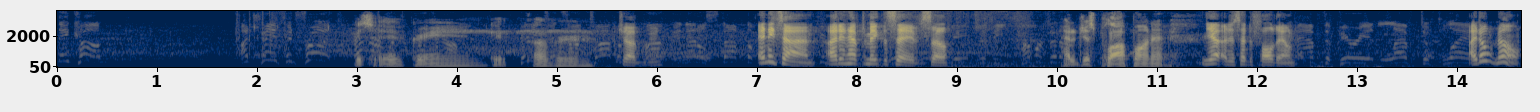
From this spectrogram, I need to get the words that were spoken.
they come. A chance in front. Good save, green. Good cover. job. Anytime. I didn't have to make the save, so Had to just plop on it. yeah, I just had to fall down. Half the period left to play. I don't know.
